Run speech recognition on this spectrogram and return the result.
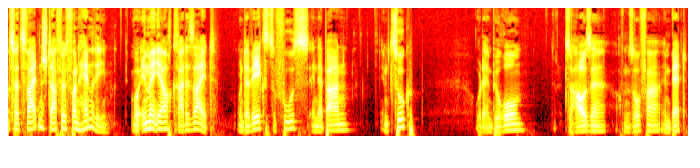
zur zweiten Staffel von Henry, wo immer ihr auch gerade seid. Unterwegs, zu Fuß, in der Bahn, im Zug oder im Büro, zu Hause, auf dem Sofa, im Bett.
